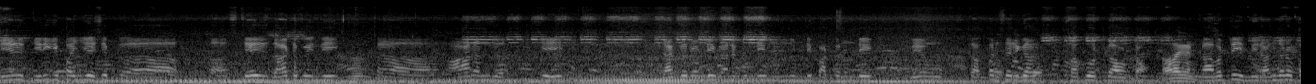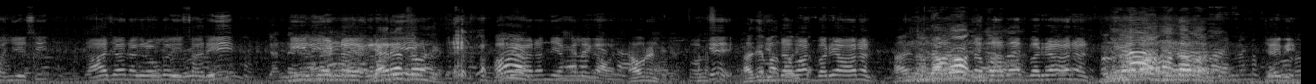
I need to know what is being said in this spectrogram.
నేను తిరిగి పనిచేసి స్టేజ్ దాటిపోయింది. ఆ, ఆనంద్కి దగ్గర నుండి వెనకుండి ముందుండి పక్క నుండి మేము తప్పనిసరిగా సపోర్ట్గా ఉంటాం. కాబట్టి మీరందరూ పనిచేసి రాజానగరంలో ఈసారి నీలి ఎగరాలి. బర్రె ఆనంద్. ఎమ్మెల్యే కావాలి అవునండి. ఓకే అదే జిందాబాద్ బర్రె ఆనంద్. జిందాబాద్. బర్రె ఆనంద్ జై భీమ్.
